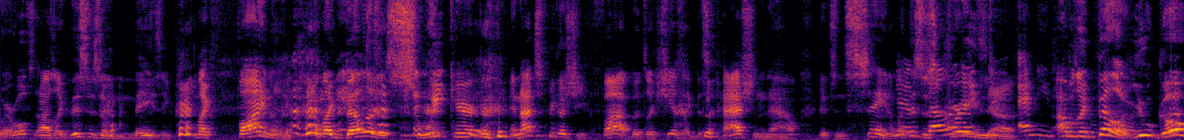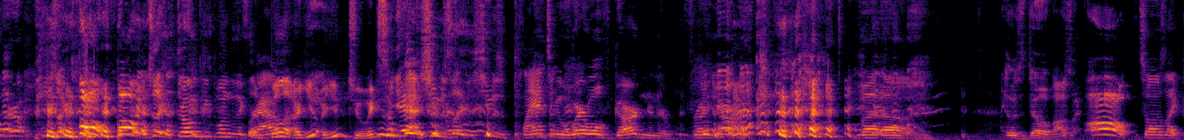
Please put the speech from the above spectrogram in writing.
werewolves, and I was like, "This is amazing!" I'm like, finally, I'm like, Bella's a sweet character, and not just because she fought, but it's like she has like this passion now. It's insane. I'm like, Yeah, this is Bella crazy. Didn't do anything I was like. Bella, you go, girl. She's like, boom, boom. It's like throwing people into the It's like, ground. Bella, are you are you doing something? yeah, she was like, she was planting a werewolf garden in her front yard. But um, it was dope. I was like, oh! So I was like,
